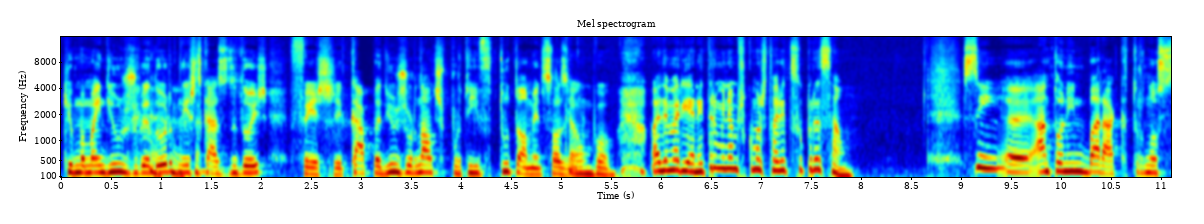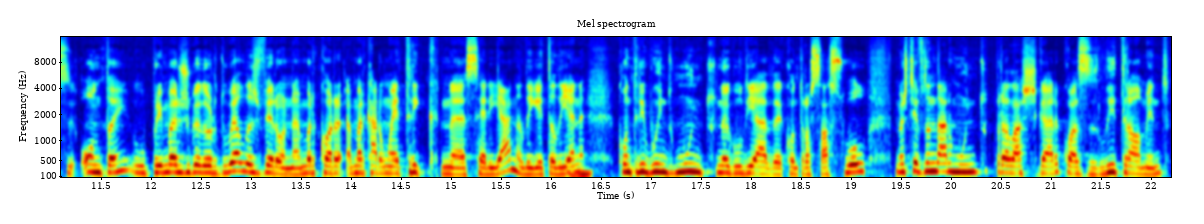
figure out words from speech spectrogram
que uma mãe de um jogador, neste caso de dois, fez capa de um jornal desportivo totalmente sozinha. Tão bom. Olha, Mariana, e terminamos com uma história de superação. Sim, uh, Antonino Barak tornou-se ontem o primeiro jogador do Elas Verona a marcar, a marcar um hat-trick na Série A, na Liga Italiana, uhum. contribuindo muito na goleada contra o Sassuolo, mas teve de andar muito para lá chegar, quase literalmente,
